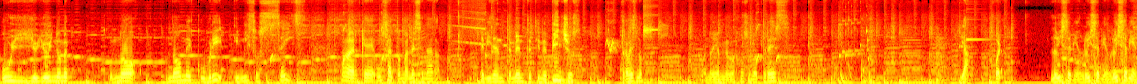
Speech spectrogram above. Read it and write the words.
Uy, uy, uy, no me no no me cubrí y me hizo 6. Van a ver que un salto no le hace nada. Evidentemente tiene pinchos. Otra vez no. Bueno, ya me bajó solo tres. Ya, fuera. Lo hice bien, lo hice bien, lo hice bien.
